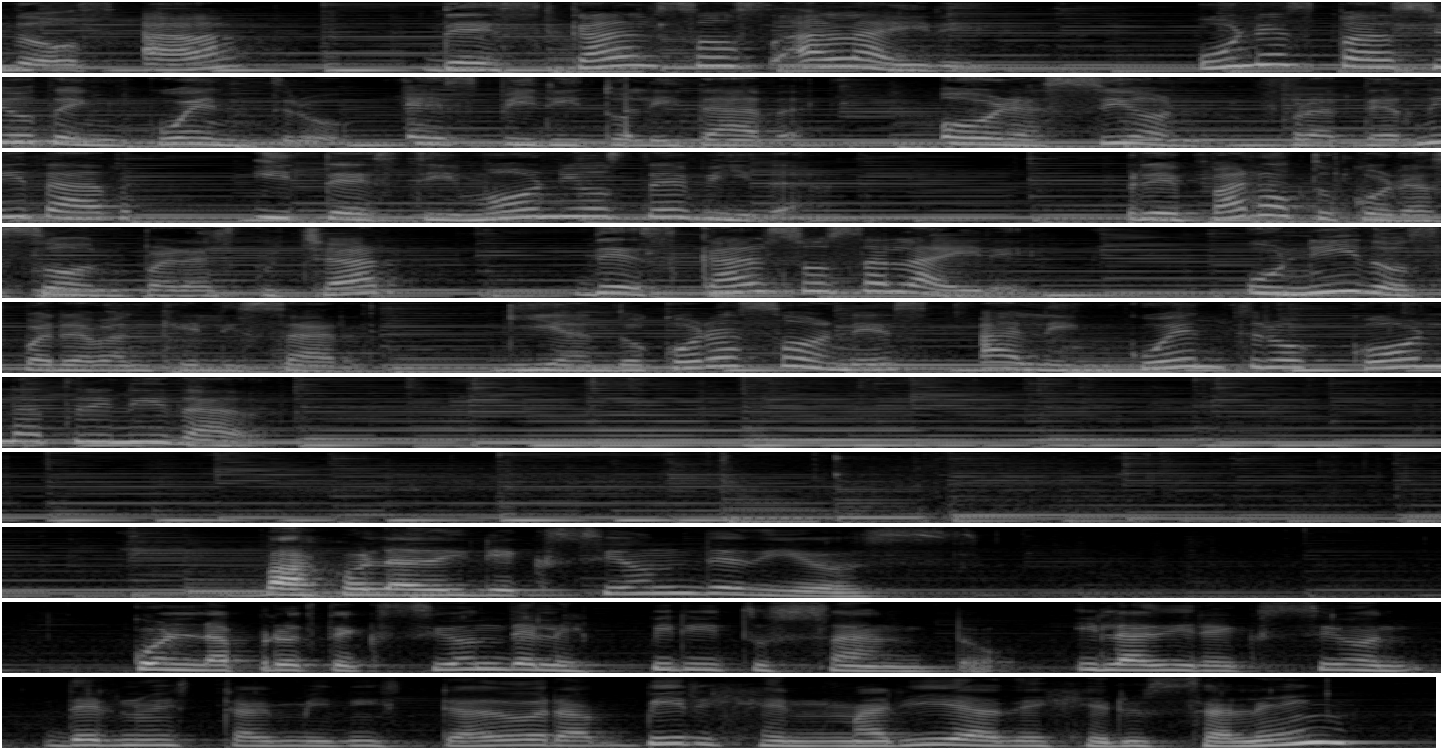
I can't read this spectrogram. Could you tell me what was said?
Bienvenidos a Descalzos al Aire, un espacio de encuentro, espiritualidad, oración, fraternidad y testimonios de vida. Prepara tu corazón para escuchar Descalzos al Aire, unidos para evangelizar, guiando corazones al encuentro con la Trinidad. Bajo la dirección de Dios con la protección del Espíritu Santo y la dirección de nuestra administradora Virgen María de Jerusalén.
